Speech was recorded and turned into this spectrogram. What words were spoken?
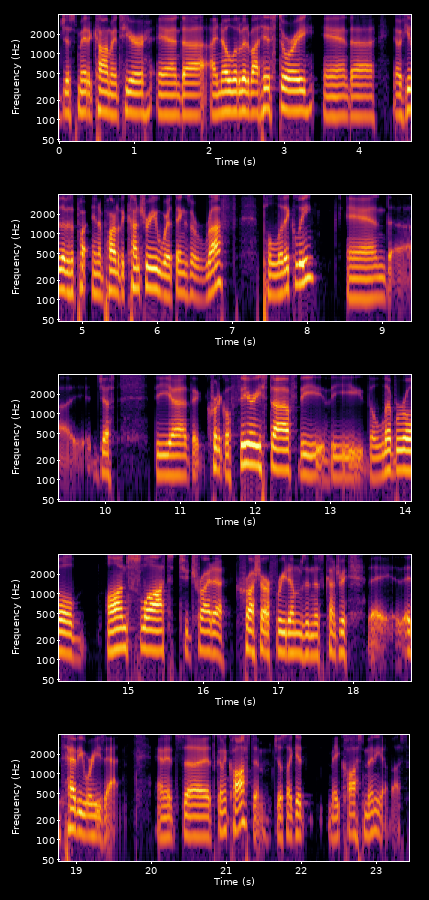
just made a comment here, and uh, I know a little bit about his story. And uh, you know, he lives in a part of the country where things are rough politically, and just the the critical theory stuff, the the the liberal onslaught to try to crush our freedoms in this country. It's heavy where he's at, and it's uh, it's going to cost him, just like it may cost many of us.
